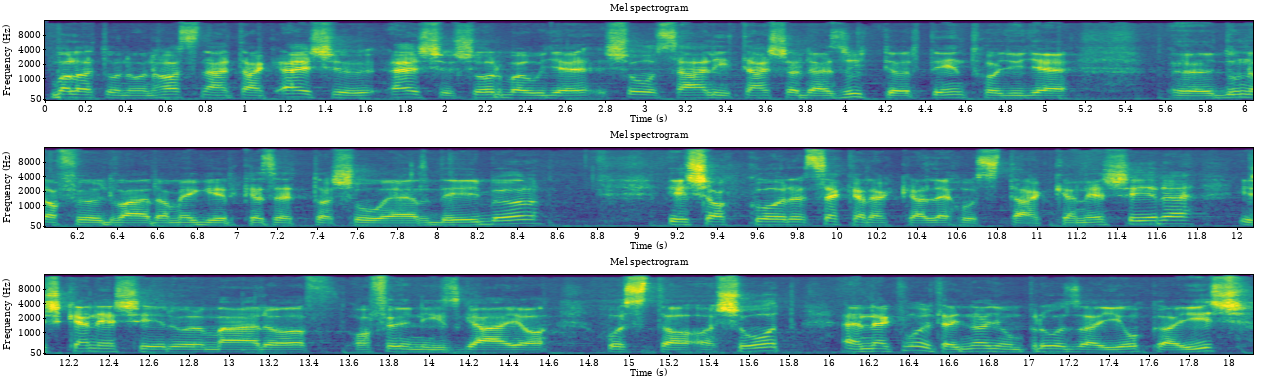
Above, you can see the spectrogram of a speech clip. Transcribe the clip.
Balatonon használták, első, elsősorban ugye só szállításra, de ez úgy történt, hogy ugye Dunaföldvárra megérkezett a só Erdélyből, és akkor szekerekkel lehozták Kenesére, és Keneséről már a, a főnixgája hozta a sót. Ennek volt egy nagyon prózai oka is,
